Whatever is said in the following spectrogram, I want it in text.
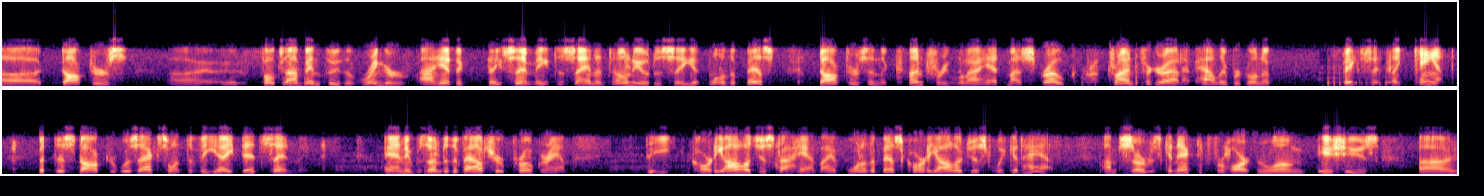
uh, doctors. Uh, folks, I've been through the wringer. I had to. They sent me to San Antonio to see at one of the best doctors in the country when I had my stroke, trying to figure out how they were going to fix it. They can't. But this doctor was excellent. The VA did send me, and it was under the voucher program. The cardiologist I have, I have one of the best cardiologists we could have. I'm service connected for heart and lung issues uh,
